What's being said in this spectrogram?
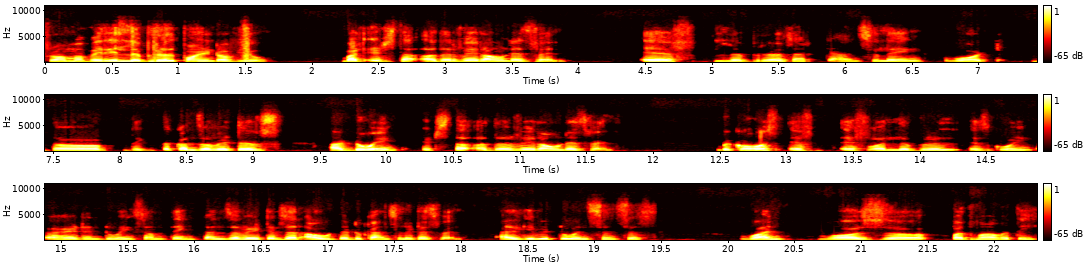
from a very liberal point of view, but it's the other way around as well. If liberals are canceling what the, the, the conservatives are doing, it's the other way around as well. Because if if a liberal is going ahead and doing something, conservatives are out there to cancel it as well. I'll give you two instances. One was uh, Padmavati,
